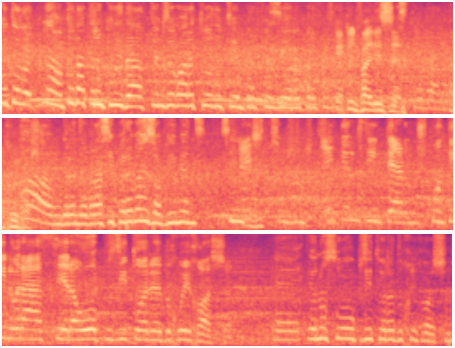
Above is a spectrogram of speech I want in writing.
Com toda, não, toda a tranquilidade. Temos agora todo o tempo para fazer. Para fazer o que é que lhe vai dizer? Ah, um grande abraço e parabéns, obviamente. Sim. Em, em termos internos, continuará a ser a opositora de Rui Rocha? Eu não sou a opositora de Rui Rocha.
